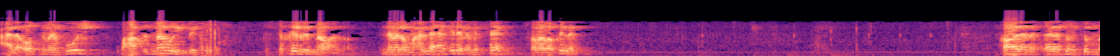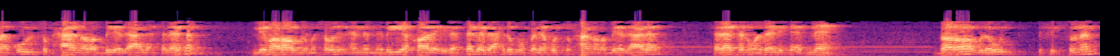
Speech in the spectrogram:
على قطن منفوش وحط دماغه يكبسه تستقر دماغه على الأرض. إنما لو معلقها كده يبقى مش صلاة باطلة. قال مسألة ثم يقول سبحان ربي الأعلى ثلاثا لما روى ابن مسعود أن النبي قال إذا سجد أحدكم فليقل سبحان ربي الأعلى ثلاثا وذلك أدناه. ضرى أبو داود في السنن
